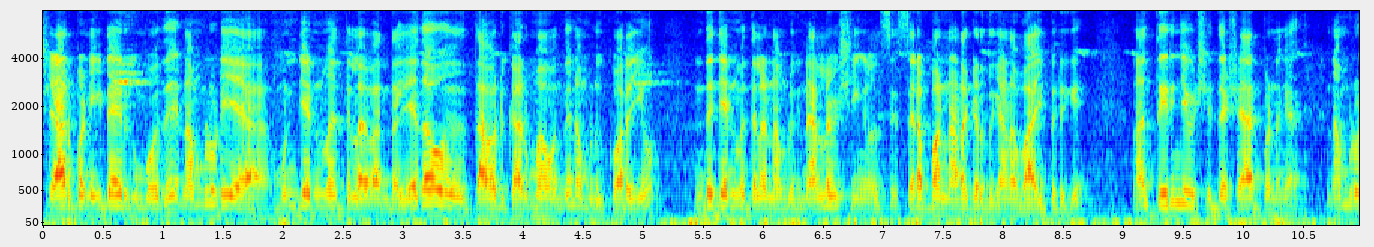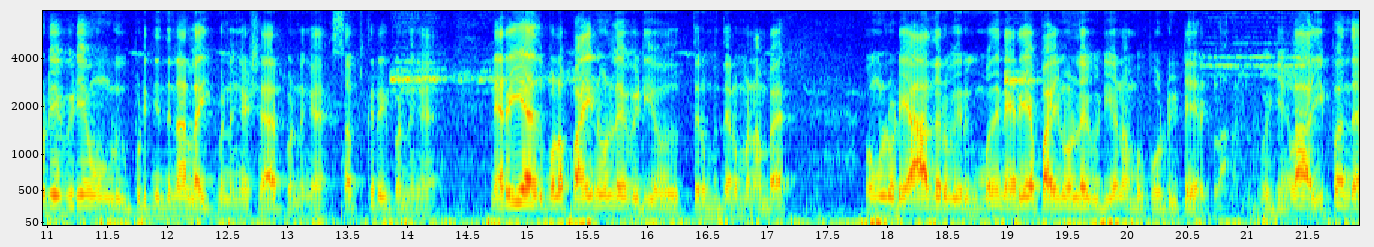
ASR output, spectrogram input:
ஷேர் பண்ணிக்கிட்டே இருக்கும்போது நம்மளுடைய முன் ஜென்மத்தில் வந்த ஏதோ தவறு கர்மா வந்து நம்மளுக்கு குறையும். இந்த ஜென்மத்தில் நம்மளுக்கு நல்ல விஷயங்கள் சிறப்பாக நடக்கிறதுக்கான வாய்ப்பு இருக்குது நான் தெரிஞ்ச விஷயத்த ஷேர் பண்ணுங்கள் நம்மளுடைய வீடியோ உங்களுக்கு பிடிச்சிருந்துன்னா லைக் பண்ணுங்கள் ஷேர் பண்ணுங்கள் சப்ஸ்கிரைப் பண்ணுங்கள் நிறைய அது போல் பயனுள்ள வீடியோ திரும்ப திரும்ப நம்ம உங்களுடைய ஆதரவு இருக்கும்போது நிறைய பயனுள்ள வீடியோ நம்ம போட்டுக்கிட்டே இருக்கலாம். ஓகேங்களா? இப்போ அந்த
